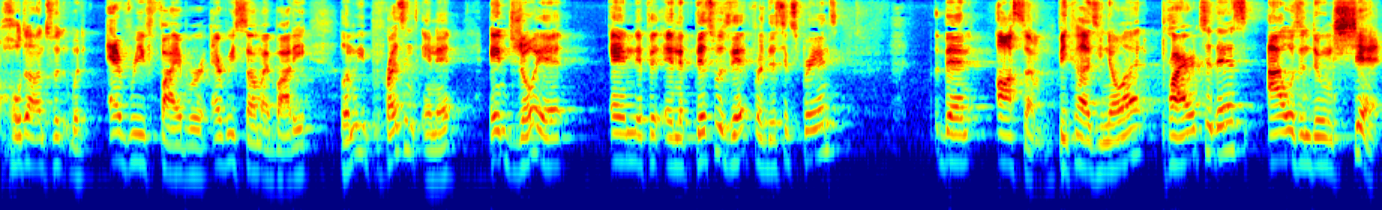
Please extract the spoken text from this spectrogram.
hold on to it with every fiber every cell in my body. Let me be present in it enjoy it and if it, and if this was it for this experience then awesome. Because you know what? Prior to this i wasn't doing shit.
